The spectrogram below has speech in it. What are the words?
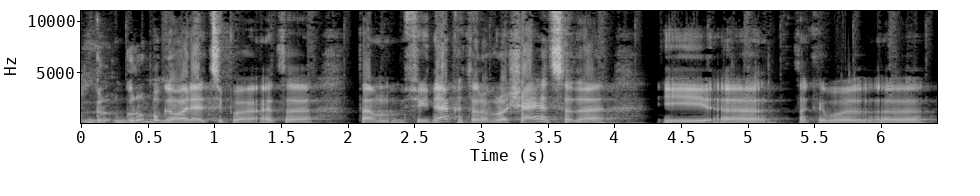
гру- грубо говоря, типа, это там фигня, которая вращается, да, и э, так как бы э,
